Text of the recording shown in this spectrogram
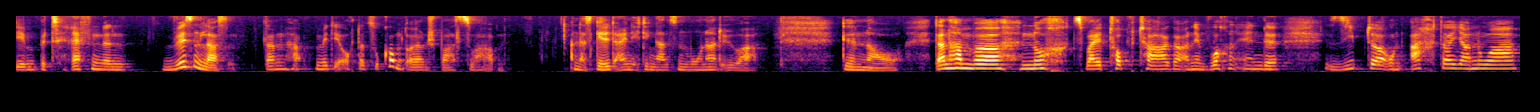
dem Betreffenden wissen lassen, damit ihr auch dazu kommt, euren Spaß zu haben. Und das gilt eigentlich den ganzen Monat über. Genau. Dann haben wir noch zwei Top-Tage an dem Wochenende, 7. und 8. Januar.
